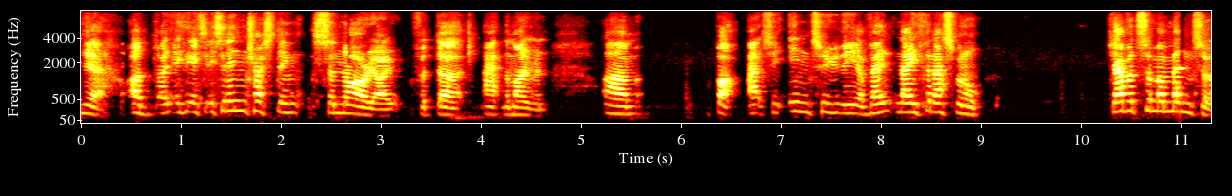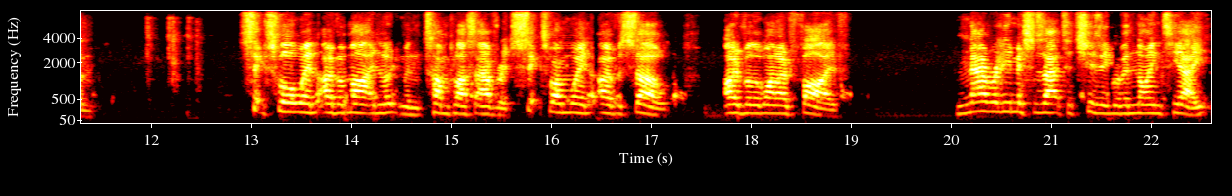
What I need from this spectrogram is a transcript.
yeah. I, it's, it's an interesting scenario for Dirk at the moment. Um, but actually into the event, Nathan Aspinall gathered some momentum. 6 4 win over Martin Lukeman, ton plus average. 6 1 win over Searle, over the 105. Narrowly misses out to Chizzy with a 98.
